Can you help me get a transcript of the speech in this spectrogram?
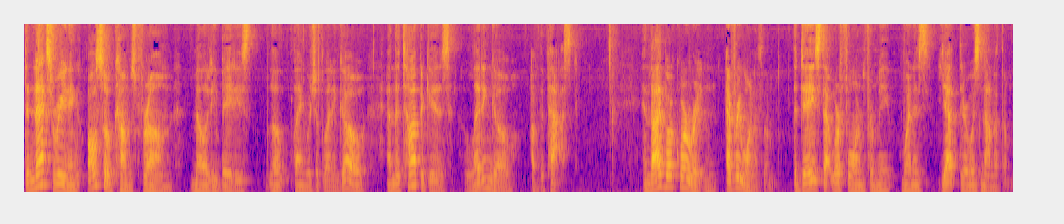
The next reading also comes from Melody Beattie's The Language of Letting Go, and the topic is Letting Go of the Past. In thy book were written, every one of them, the days that were formed for me when as yet there was none of them.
